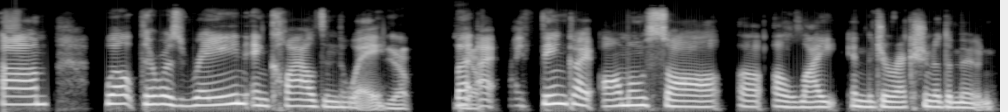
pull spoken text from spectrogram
Um, well, there was rain and clouds in the way. Yep. But Yep. I, I think I almost saw a, a light in the direction of the moon.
